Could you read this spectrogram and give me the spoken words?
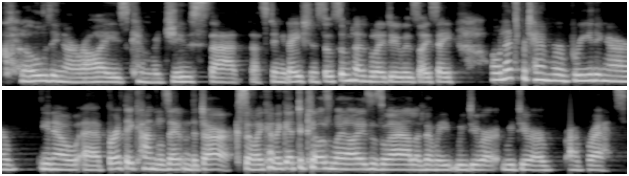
closing our eyes can reduce that, that stimulation. So sometimes what I do is I say, oh, let's pretend we're breathing our you know uh, birthday candles out in the dark. So i kind of get to close my eyes as well and then we, we do our we do our, our breaths.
